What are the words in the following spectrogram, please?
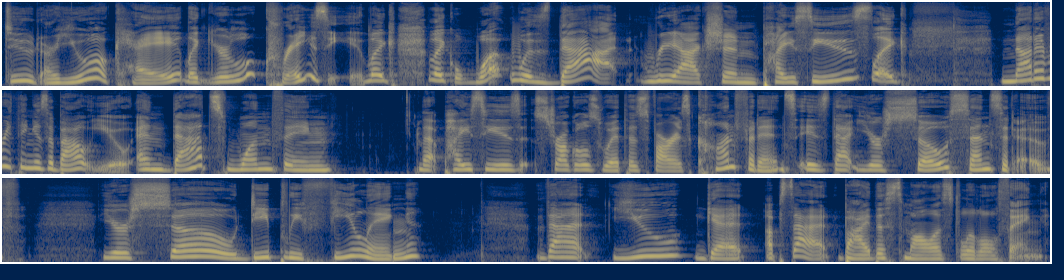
dude are you okay? Like you're a little crazy. Like like what was that reaction pisces? Like not everything is about you. And that's one thing that Pisces struggles with as far as confidence is that you're so sensitive, you're so deeply feeling that you get upset by the smallest little thing.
